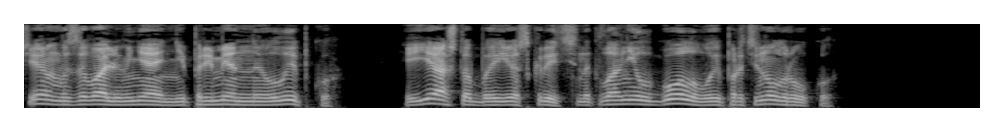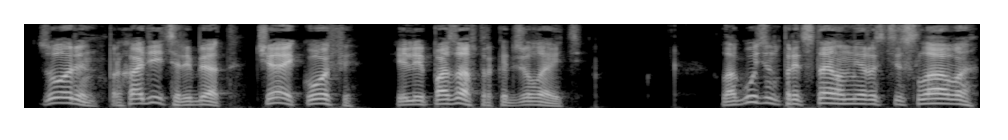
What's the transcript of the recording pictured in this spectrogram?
чем вызывали у меня непременную улыбку. И я, чтобы ее скрыть, наклонил голову и протянул руку. «Зорин, проходите, ребят, чай, кофе или позавтракать желаете?» Лагутин представил мне Ростислава,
